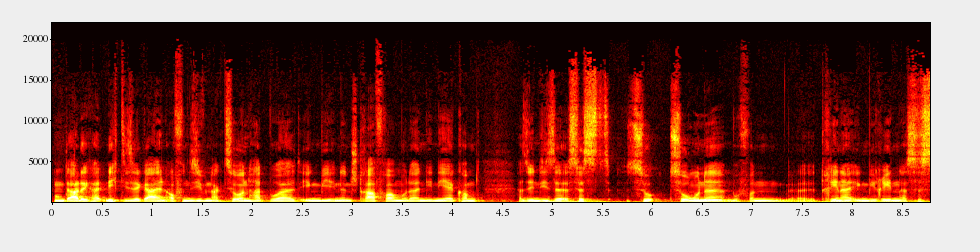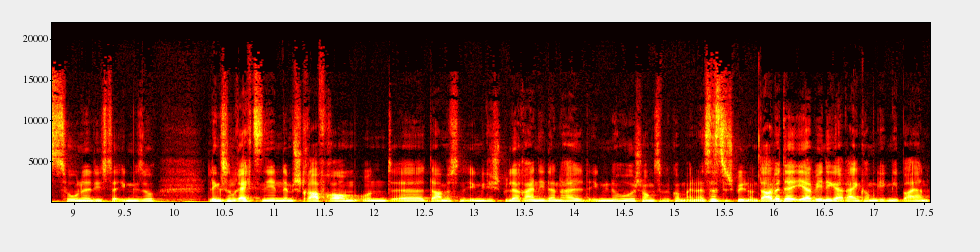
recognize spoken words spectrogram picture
und dadurch halt nicht diese geilen offensiven Aktionen hat, wo er halt irgendwie in den Strafraum oder in die Nähe kommt, also in diese Assist-Zone, wovon äh, Trainer irgendwie reden, Assist-Zone, die ist da irgendwie so links und rechts neben dem Strafraum und äh, da müssen irgendwie die Spieler rein, die dann halt irgendwie eine hohe Chance bekommen, einen Assist zu spielen. Und da wird er eher weniger reinkommen gegen die Bayern.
